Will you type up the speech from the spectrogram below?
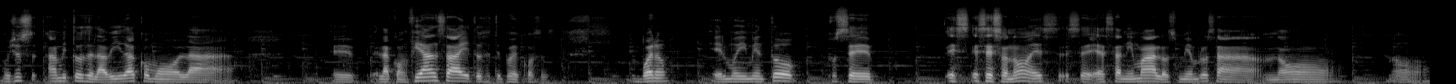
muchos ámbitos de la vida como la, eh, la confianza y todo ese tipo de cosas. Bueno, el movimiento pues es, es, eso, ¿no? Es, es, anima a los miembros a no, no,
